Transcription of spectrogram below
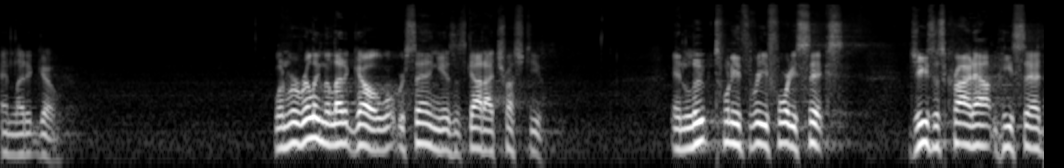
and let it go. When we're willing to let it go, what we're saying is, is God, I trust you. In Luke 23 46, Jesus cried out and he said,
